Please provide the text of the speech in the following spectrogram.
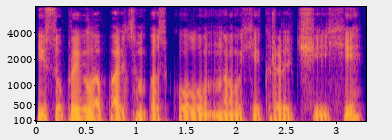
Ису провела пальцем по сколу на ухе крольчихи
